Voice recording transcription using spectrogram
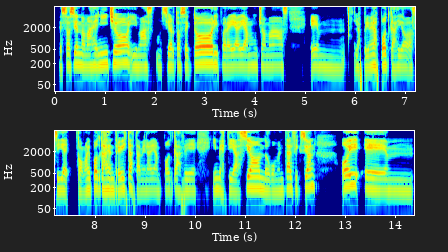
empezó siendo más de nicho y más un cierto sector y por ahí había mucho más em, los primeros podcasts, digo, así como hay podcasts de entrevistas, también habían podcasts de investigación, documental, ficción. Hoy em,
